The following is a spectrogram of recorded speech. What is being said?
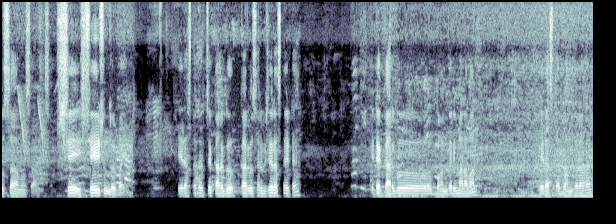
ওসাম ওসাম। সেই সেই সুন্দর ভাই এই রাস্তাটা হচ্ছে কার্গো কার্গো সার্ভিসের রাস্তা এটা। এটা কার্গো বহনকারী মালামাল। এই রাস্তা বহন করা হয়।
